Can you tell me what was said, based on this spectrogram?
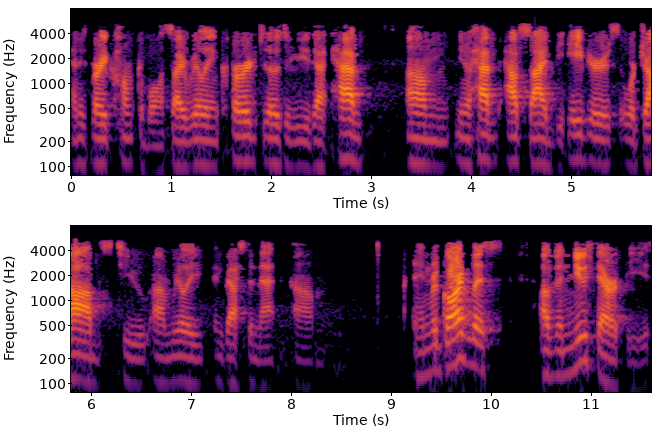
and it's very comfortable. And so I really encourage those of you that have, um, you know, have outside behaviors or jobs to um, really invest in that. Um, and regardless of the new therapies,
